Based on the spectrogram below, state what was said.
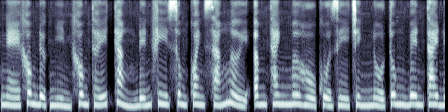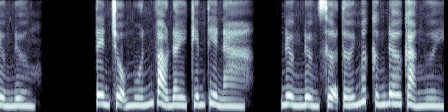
nghe không được nhìn không thấy thẳng đến khi xung quanh sáng ngời âm thanh mơ hồ của dì Trình nổ tung bên tai đường đường. Tên trộm muốn vào đây kiếm tiền à. Đường đường sợ tới mức cứng đơ cả người.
